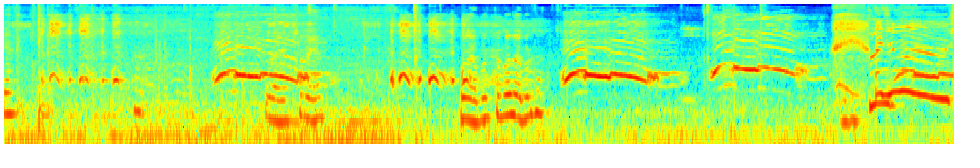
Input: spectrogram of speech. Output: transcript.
Gel. Buraya, şuraya. Burada, burada, burada, burada. Acıttın mı? Acımış.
